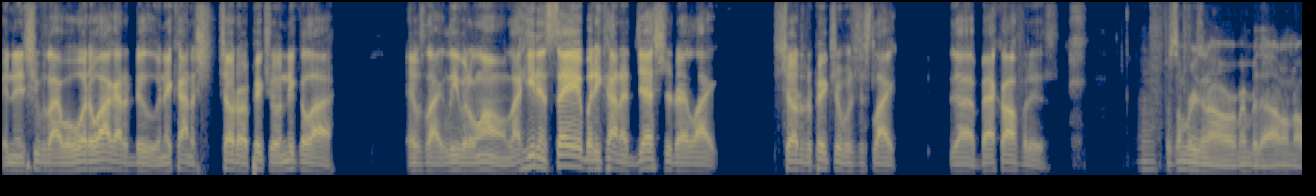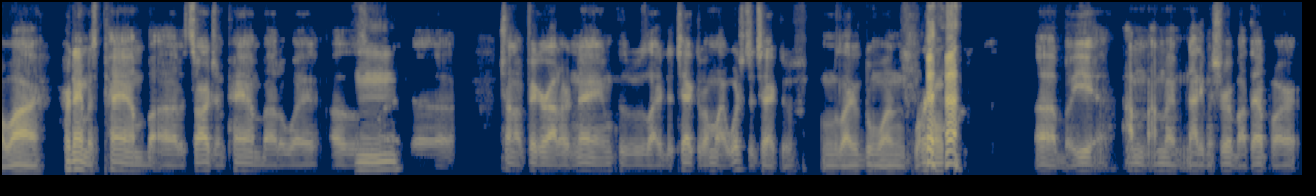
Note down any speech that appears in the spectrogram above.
And then she was like, well, what do I got to do? And they kind of showed her a picture of Nikolai. It was like, leave it alone. Like he didn't say it, but he kind of gestured that like showed her the picture was just like, uh, back off of this. Uh, For some reason, I don't remember that. I don't know why. Her name is Pam, uh, Sergeant Pam, by the way. I was Mhm. like, uh, trying to figure out her name because it was like detective. I'm like, which detective? I was like the one working. uh, but yeah, I'm I'm not, not even sure about that part.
